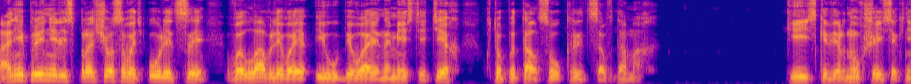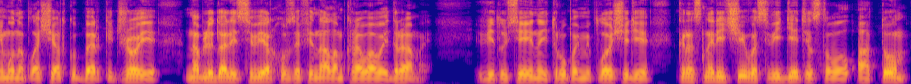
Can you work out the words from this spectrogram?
они принялись прочесывать улицы, вылавливая и убивая на месте тех, кто пытался укрыться в домах. Кийска, вернувшиеся к нему на площадку Берк и Джои, наблюдали сверху за финалом кровавой драмы. Вид усеянной трупами площади красноречиво свидетельствовал о том,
